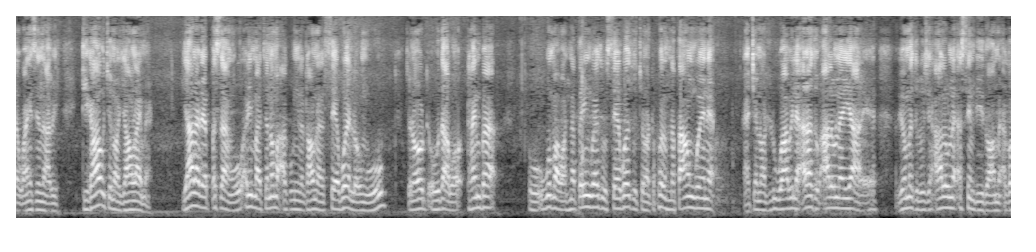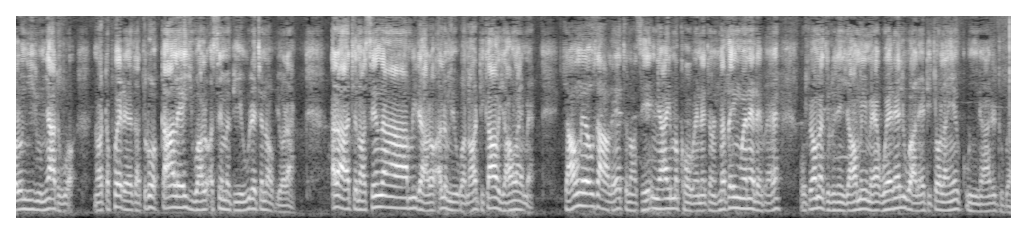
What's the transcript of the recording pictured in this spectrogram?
လည်းဝိုင်းစဉ်းစားပြီးဒီကားကိုကျွန်တော်ရောင်းလိုက်မယ်ရလာတဲ့ပတ်စံကိုအဲ့ဒီမှာကျွန်တော်မှအကူကြီးတောင်းတယ်10ဘွဲ့လုံးကိုကျွန်တော်တို့ဟိုသားပေါ့ထိုင်းဘတ်ဟိုဥပမာပေါ့2သိန်းခွဲဆို10ဘွဲ့ဆိုကျွန်တော်တစ်ဖွဲ့2000ခွဲနဲ့ အဲကျွန်တော်လှူသွားပြီလေအဲ့ဒါဆိုအားလုံးလည်းရတယ်ပြောမယ်ဆိုလို့ရှိရင်အားလုံးလည်းအဆင်ပြေသွားမယ်အကလုံးညီလူမျှတူပေါ့နော်တစ်ဖွဲ့တည်းဆိုတော့သူတို့ကားလဲယူသွားလို့အဆင်မပြေဘူးတဲ့ကျွန်တော်ပြောတာအဲ့ဒါကျွန်တော်စဉ်းစားမိတာတော့အဲ့လိုမျိုးပေါ့နော်ဒီကားကိုရောင်းလိုက်မယ်ရောင်းတဲ့ဥစ္စာကိုလည်းကျွန်တော်ဈေးအများကြီးမခေါ်ဘဲနဲ့ကျွန်တော်2သိန်းခွဲနဲ့တည်းပဲဟိုပြောမယ်ဆိုလို့ရှိရင်ရောင်းမိမယ်ဝယ်တဲ့လူကလည်းဒီတော်လိုင်းရဲ့ကူညီတာတူပဲ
